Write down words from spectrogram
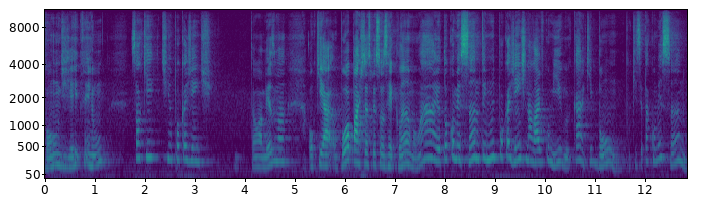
bom de jeito nenhum. Só que tinha pouca gente. Então a mesma o que a boa parte das pessoas reclamam, ah, eu tô começando, tem muito pouca gente na live comigo. Cara, que bom, porque você está começando.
